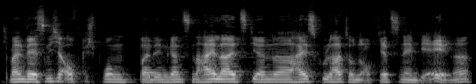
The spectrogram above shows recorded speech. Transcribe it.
ich meine, wer ist nicht aufgesprungen bei den ganzen Highlights, die er in der Highschool hatte und auch jetzt in der NBA, ne?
